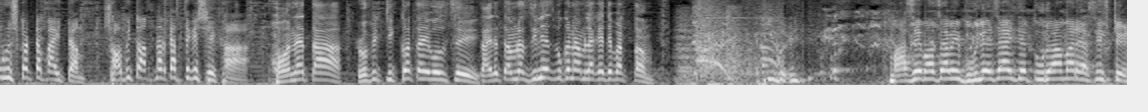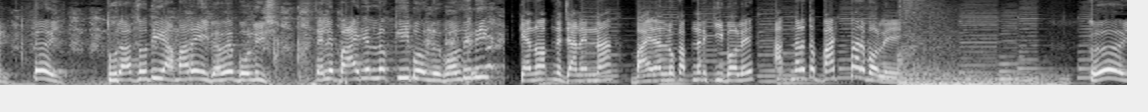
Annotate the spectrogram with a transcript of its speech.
পুরস্কারটা পাইতাম সবই তো আপনার কাছ থেকে শেখা। হ নেতা রফিক ঠিক কথাই বলছে তাইলে তো আমরা জিনিস বুকে নাম লাগাইতে পারতাম। মাঝে মাঝে আমি ভুলে যাই যে তোরা আমার অ্যাসিস্ট্যান্ট এই তোরা যদি আমারে এইভাবে বলিস তাহলে বাইরের লোক কি বলবে বল দিনি? কেন আপনি জানেন না? বাইরের লোক আপনার কি বলে? আপনারা তো বাটপার বলে। এই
